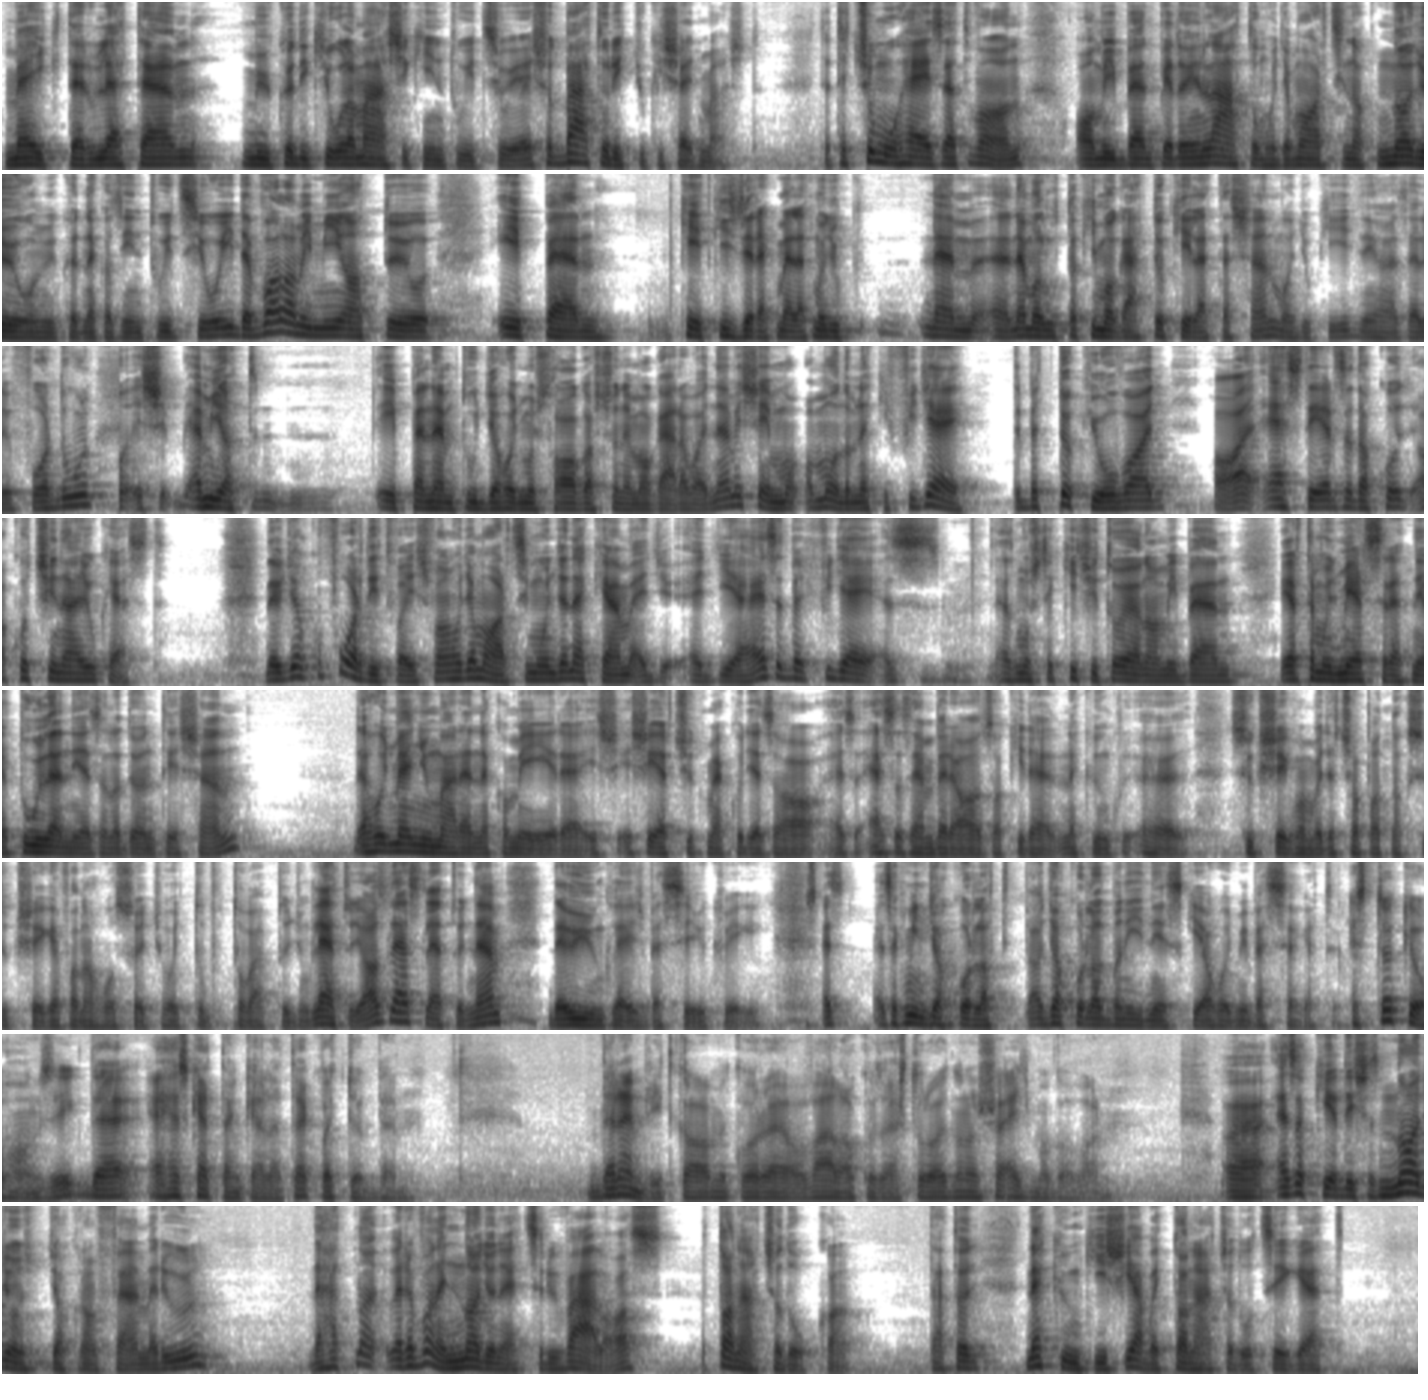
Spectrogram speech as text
melyik területen működik jól a másik intuíciója, és ott bátorítjuk is egymást. Tehát egy csomó helyzet van, amiben például én látom, hogy a Marcinak nagyon jól működnek az intuíciói, de valami miatt ő éppen két kisgyerek mellett mondjuk nem, nem aludta ki magát tökéletesen, mondjuk így, néha ez előfordul, és emiatt éppen nem tudja, hogy most hallgasson-e magára, vagy nem, és én mondom neki, figyelj, te tök jó vagy, ha ezt érzed, akkor, akkor csináljuk ezt. De ugye akkor fordítva is van, hogy a Marci mondja nekem egy, egy ilyen helyzetben, hogy figyelj, ez, ez most egy kicsit olyan, amiben értem, hogy miért szeretnél túl lenni ezen a döntésen, de hogy menjünk már ennek a mélyére, és, és értsük meg, hogy ez, a, ez, ez az ember az, akire nekünk ö, szükség van, vagy a csapatnak szüksége van ahhoz, hogy, hogy to- tovább tudjunk. Lehet, hogy az lesz, lehet, hogy nem, de üljünk le és beszéljük végig. Ez, ezek mind gyakorlat, a gyakorlatban így néz ki, ahogy mi beszélgetünk. Ez tök jó hangzik, de ehhez ketten kelletek, vagy többen. De nem ritka, amikor a vállalkozás tulajdonosa egymaga van. Ez a kérdés ez nagyon gyakran felmerül, de hát na, erre van egy nagyon egyszerű válasz a tanácsadókkal. Tehát, hogy nekünk is, hiába egy tanácsadó céget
